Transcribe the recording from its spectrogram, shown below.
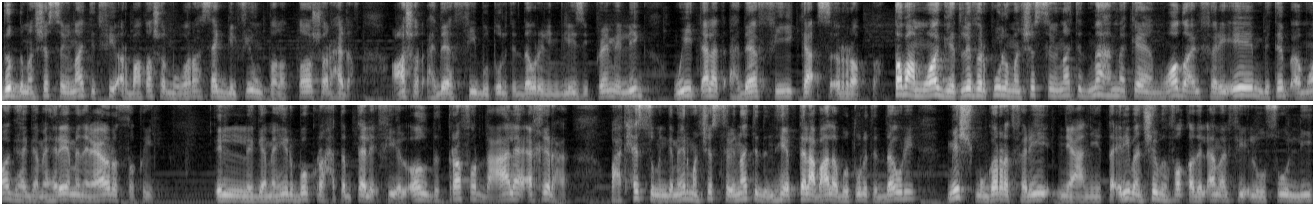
ضد مانشستر يونايتد في 14 مباراة سجل فيهم 13 هدف 10 أهداف في بطولة الدوري الإنجليزي بريمير ليج وثلاث أهداف في كأس الرابطة. طبعا مواجهة ليفربول ومانشستر يونايتد مهما كان وضع الفريقين بتبقى مواجهة جماهيرية من العيار الثقيل. الجماهير بكرة هتمتلئ في الأولد ترافورد على آخرها. وهتحسوا من جماهير مانشستر يونايتد إن هي بتلعب على بطولة الدوري مش مجرد فريق يعني تقريبا شبه فقد الأمل في الوصول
